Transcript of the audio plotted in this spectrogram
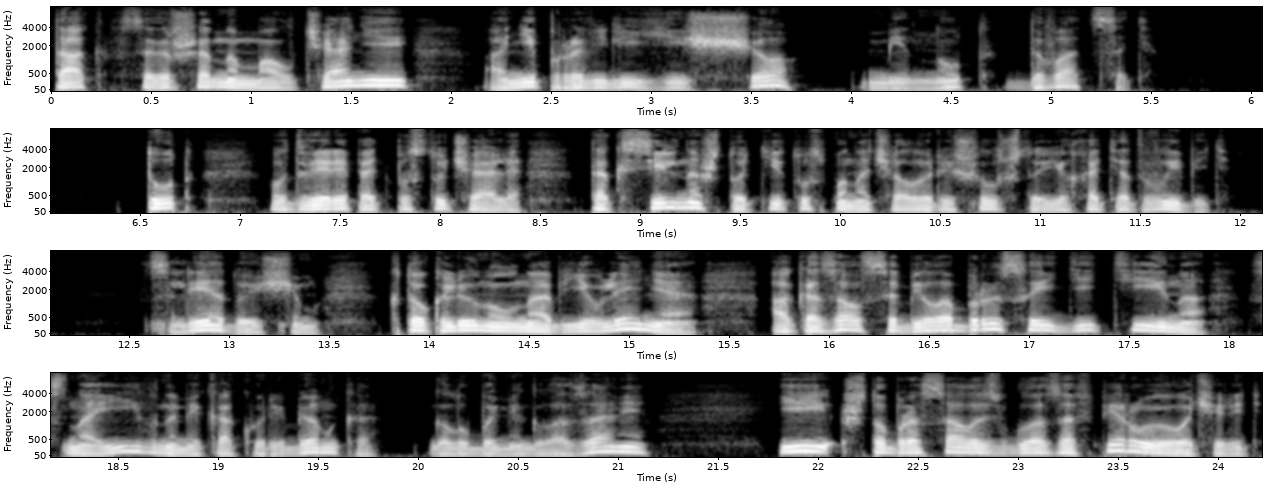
Так, в совершенном молчании, они провели еще минут двадцать. Тут в дверь опять постучали, так сильно, что Титус поначалу решил, что ее хотят выбить. Следующим, кто клюнул на объявление, оказался белобрысый детина с наивными, как у ребенка, голубыми глазами и, что бросалось в глаза в первую очередь,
